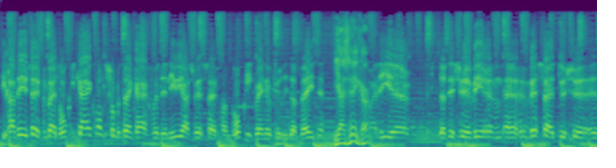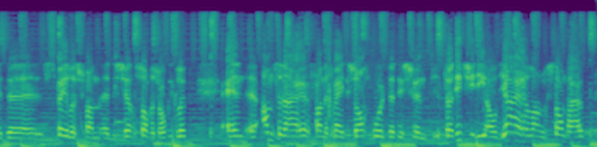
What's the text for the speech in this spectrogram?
Die gaat eerst even bij het hockey kijken, want zometeen krijgen we de nieuwjaarswedstrijd van het hockey. Ik weet niet of jullie dat weten. Jazeker. Maar die, eh, dat is eh, weer een, eh, een wedstrijd tussen de spelers van de Zandvoorts Hockeyclub en ambtenaren van de gemeente Zandvoort. Dat is een traditie die al jarenlang stand houdt.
